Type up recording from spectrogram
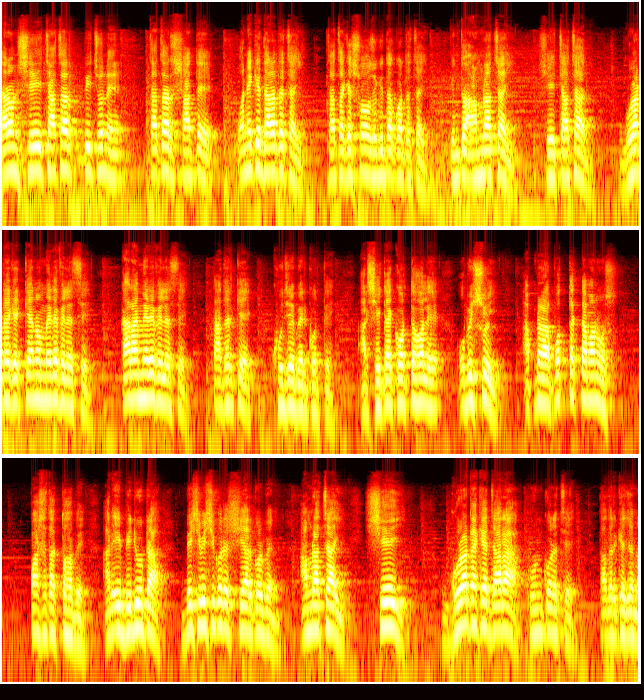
কারণ সেই চাচার পিছনে, চাচার সাথে অনেকে দাঁড়াতে চাই, চাচাকে সহযোগিতা করতে চাই। কিন্তু আমরা চাই সেই চাচার ঘোড়াটাকে কেন মেরে ফেলেছে, কারা মেরে ফেলেছে, তাদেরকে খুঁজে বের করতে। আর সেটা করতে হলে অবশ্যই আপনারা প্রত্যেকটা মানুষ পাশে থাকতে হবে। আর এই ভিডিওটা বেশি বেশি করে শেয়ার করবেন। আমরা চাই সেই ঘোড়াটাকে যারা খুন করেছে, তাদেরকে যেন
